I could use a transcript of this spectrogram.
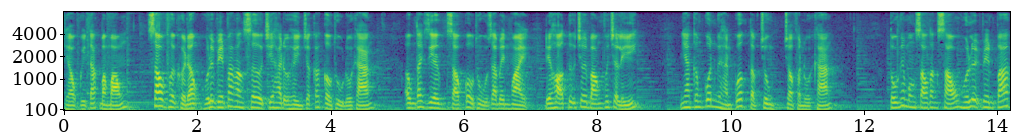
theo quy tắc bóng bóng. Sau phần khởi động, huấn luyện viên Park Hang-seo chia hai đội hình cho các cầu thủ đối kháng. Ông tách riêng 6 cầu thủ ra bên ngoài để họ tự chơi bóng với trợ lý. Nhà cầm quân người Hàn Quốc tập trung cho phần đối kháng. Tối ngày 6 tháng 6, huấn luyện viên Park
